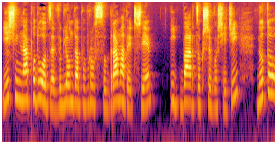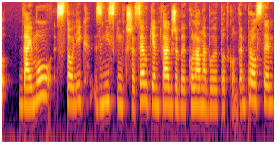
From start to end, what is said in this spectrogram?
Jeśli na podłodze wygląda po prostu dramatycznie i bardzo krzywo siedzi, no to daj mu stolik z niskim krzesełkiem, tak żeby kolana były pod kątem prostym,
